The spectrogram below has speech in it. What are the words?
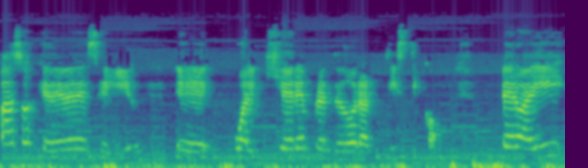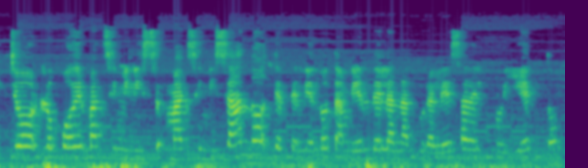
pasos que debe de seguir eh, cualquier emprendedor artístico. Pero ahí yo lo puedo ir maximizando dependiendo también de la naturaleza del proyecto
